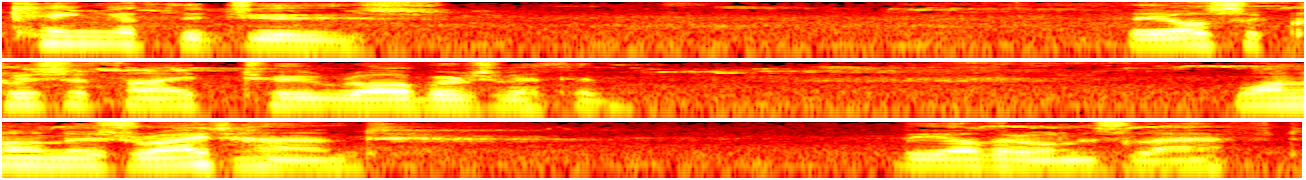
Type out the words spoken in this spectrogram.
King of the Jews. They also crucified two robbers with him, one on his right hand, the other on his left.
